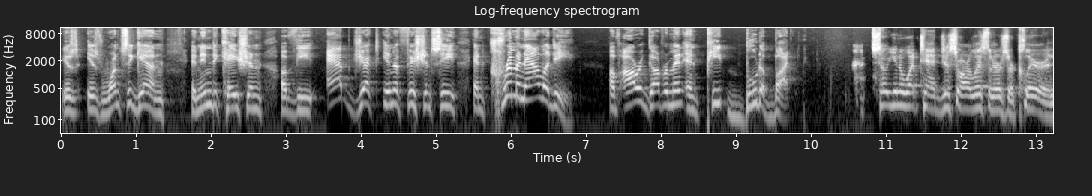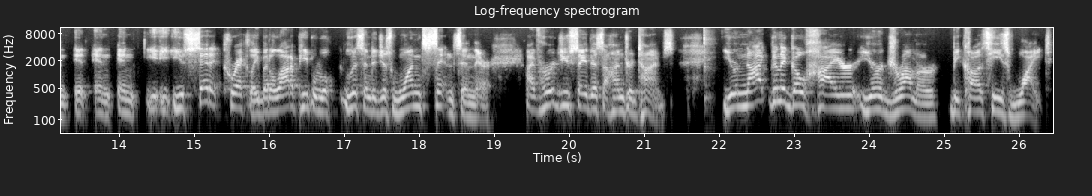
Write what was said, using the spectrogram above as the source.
is, is once again an indication of the abject inefficiency and criminality of our government and Pete Buddha butt. So you know what, Ted? Just so our listeners are clear, and and and, you said it correctly, but a lot of people will listen to just one sentence in there. I've heard you say this a hundred times. You're not going to go hire your drummer because he's white.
